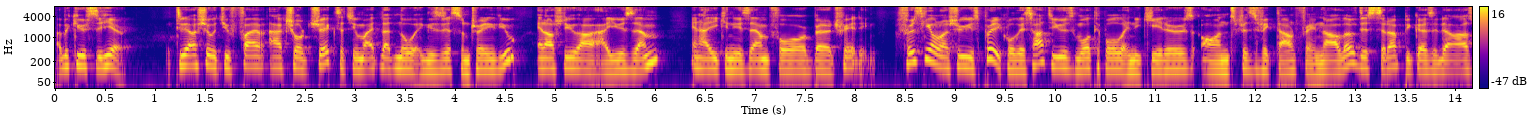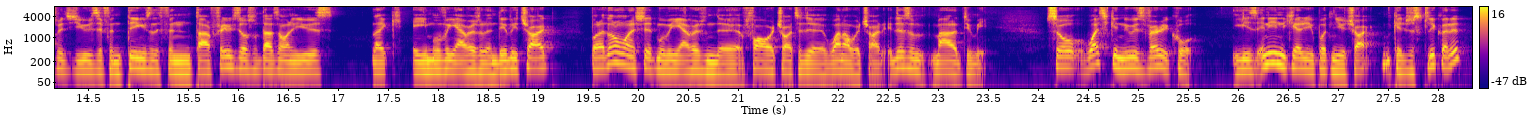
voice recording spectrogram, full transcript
I'll be curious to hear. Today I'll share with you five actual tricks that you might not know exist on TradingView and I'll show you how I use them and how you can use them for better trading. First thing I want to show you is pretty cool. Is how to use multiple indicators on specific time frame. Now I love this setup because it allows me to use different things, different time frames. Also, sometimes I want to use like a moving average on a daily chart, but I don't want to set moving average on the four hour chart to the one hour chart. It doesn't matter to me. So what you can do is very cool. Is any indicator you put in your chart, you can just click on it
